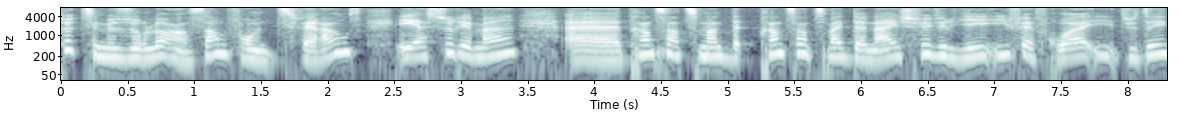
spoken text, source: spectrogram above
toutes ces mesures-là ensemble font une différence. Et assurément, euh, 30 cm de, 30 centimètres de neige, février, il fait froid. Il, veux dire,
